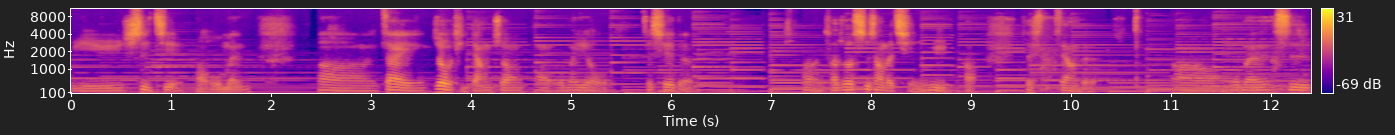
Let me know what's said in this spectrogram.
于世界哦，我们。呃，在肉体当中，哦，我们有这些的，嗯，他说世上的情欲，好，这是这样的，啊，我们是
